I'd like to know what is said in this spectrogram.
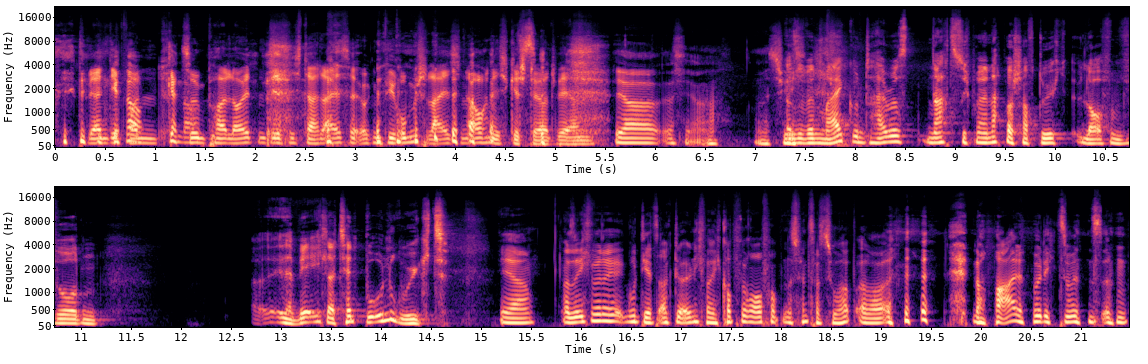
werden die Genau, von genau. so ein paar Leuten, die sich da leise irgendwie rumschleichen, auch nicht gestört werden. ja, ist- ja. Also wenn Mike und Tyrus nachts durch meine Nachbarschaft durchlaufen würden, äh, da wäre ich latent beunruhigt. Ja, also ich würde, gut, jetzt aktuell nicht, weil ich Kopfhörer auf habe und das Fenster zu habe, aber normal würde ich zumindest im,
